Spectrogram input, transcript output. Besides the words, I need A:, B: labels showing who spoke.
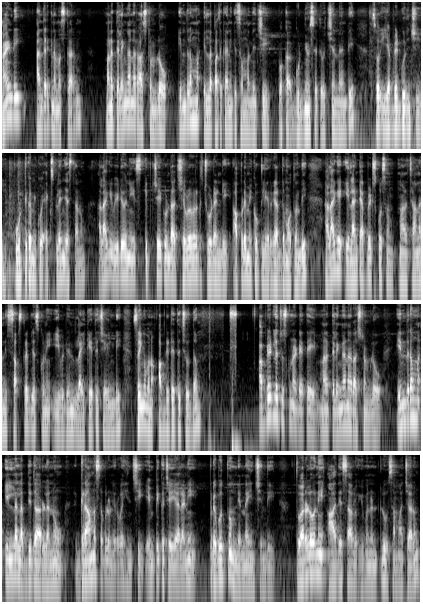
A: Hi అండి అందరికీ నమస్కారం. మన తెలంగాణ రాష్ట్రంలో ఇంద్రమ్మ ఇళ్ళ పథకానికి సంబంధించి ఒక గుడ్ న్యూస్ అయితే వచ్చిందండి. సో ఈ అప్డేట్ గురించి పూర్తిగా మీకు ఎక్స్ప్లెయిన్ చేస్తాను. అలాగే వీడియోని స్కిప్ చేయకుండా చివరి వరకు చూడండి అప్పుడే మీకు క్లియర్గా అర్థమవుతుంది. అలాగే ఇలాంటి అప్డేట్స్ కోసం మన ఛానల్ని సబ్స్క్రైబ్ చేసుకొని ఈ వీడియోని లైక్ అయితే చేయండి. సో ఇంకా మనం అప్డేట్ అయితే చూద్దాం. అప్డేట్లో చూసుకున్నట్టయితే మన తెలంగాణ రాష్ట్రంలో ఇంద్రమ్మ ఇళ్ళ లబ్ధిదారులను గ్రామ సభలు నిర్వహించి ఎంపిక చేయాలని ప్రభుత్వం నిర్ణయించింది. త్వరలోనే ఆదేశాలు ఇవ్వనున్నట్లు సమాచారం.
